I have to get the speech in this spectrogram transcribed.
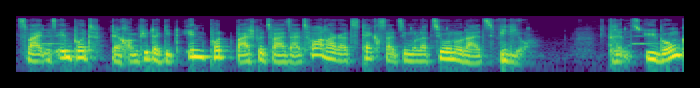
Zweitens Input. Der Computer gibt Input, beispielsweise als Vortrag, als Text, als Simulation oder als Video. Drittens Übung.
